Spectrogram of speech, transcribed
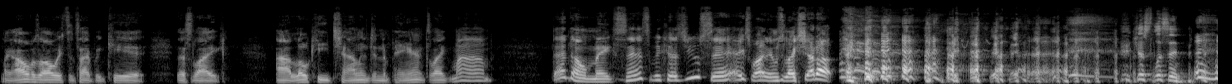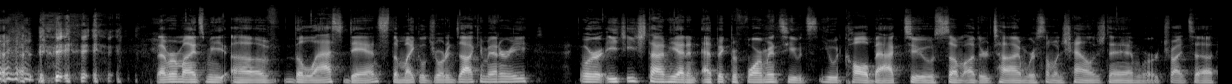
Like I was always the type of kid that's like uh, low key challenging the parents, like, "Mom, that don't make sense because you said X, Y." And she's like, "Shut up." Just listen. That reminds me of The Last Dance, the Michael Jordan documentary, where each each time he had an epic performance, he would he would call back to some other time where someone challenged him or tried to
